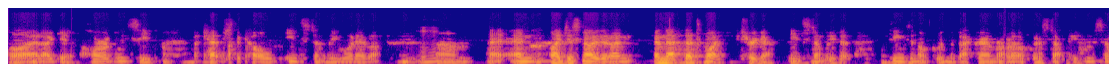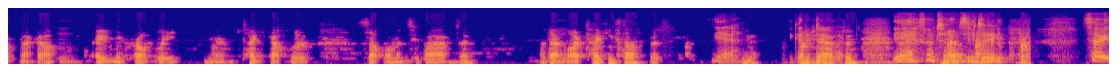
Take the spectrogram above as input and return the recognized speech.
tired. I get horribly sick. I catch the cold instantly, whatever. Mm-hmm. Um, and I just know that I'm, and that that's my trigger instantly that things are not good in the background. Right, I've got to start picking myself back up, mm. eating properly. You know, take a couple of supplements if I have to. I don't mm. like taking stuff, but yeah. You know, you got to do it. Yeah, sometimes yeah. you do. So,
